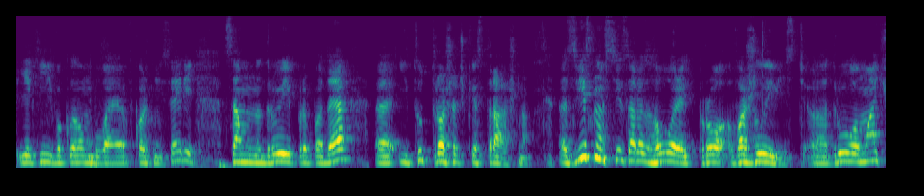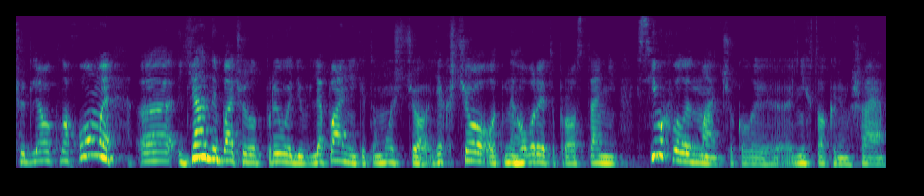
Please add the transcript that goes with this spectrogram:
який в Оклахома буває в кожній серії, саме на другий припаде, е, і тут трошечки страшно. Е, Звісно, всі зараз говорять про важливість другого матчу для Оклахоми. Я не бачу тут приводів для паніки, тому що якщо от не говорити про останні 7 хвилин матчу, коли ніхто крім Шая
